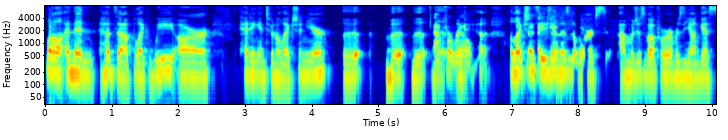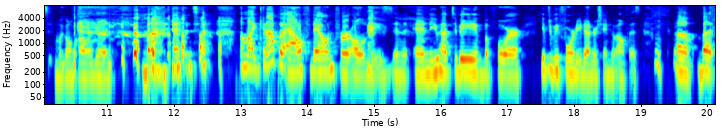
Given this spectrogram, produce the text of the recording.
Well, and then heads up, like we are heading into an election year. Ugh, bleh, bleh, Ah, bleh. for real. uh, election No, season is the worst. I'm gonna just vote for whoever's the youngest, and we're gonna call it good. but I'm like, can I put Alf down for all of these? And and you have to be before you have to be 40 to understand who Alf is. Um, but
